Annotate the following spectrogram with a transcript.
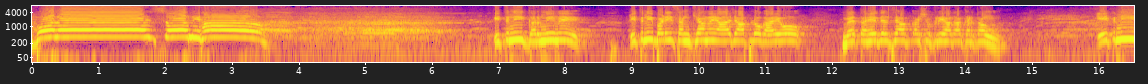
बोले, सोनिहा। इतनी गर्मी में, इतनी बड़ी संख्या में आज आप लोग आए हो, मैं तहे दिल से आपका शुक्रिया अदा करता हूँ। इतनी,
